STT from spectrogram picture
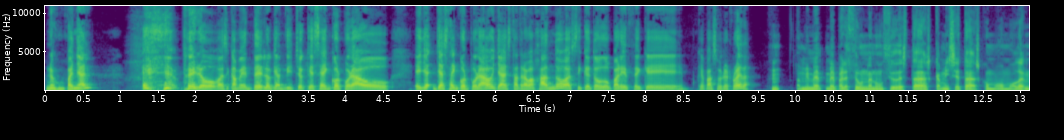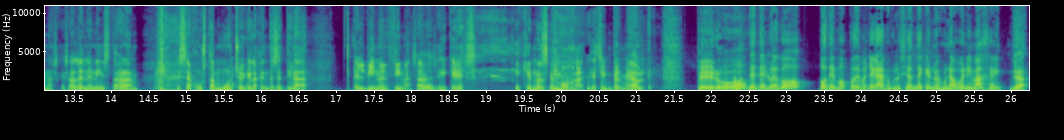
No es un pañal. Pero básicamente lo que han dicho es que se ha incorporado, ella ya está incorporado, ya está trabajando, así que todo parece que, que va sobre rueda. Mm, a mí me, parece un anuncio de estas camisetas como modernas, que salen en Instagram, que se ajustan mucho y que la gente se tira el vino encima, ¿sabes? Y que es y que no se moja, que es impermeable. Pero. desde luego, podemos, podemos llegar a la conclusión de que no es una buena imagen. Ya,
